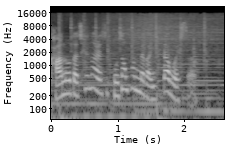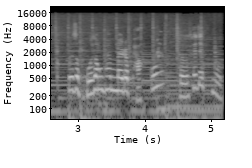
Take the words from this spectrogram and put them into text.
간호다 채널에서 보상 판매가 있다고 했어요. 그래서 보상 판매를 받고 저희가 새 제품으로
